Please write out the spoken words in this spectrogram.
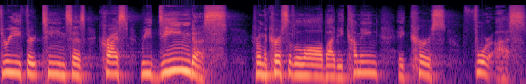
3:13 says Christ redeemed us from the curse of the law by becoming a curse for us.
